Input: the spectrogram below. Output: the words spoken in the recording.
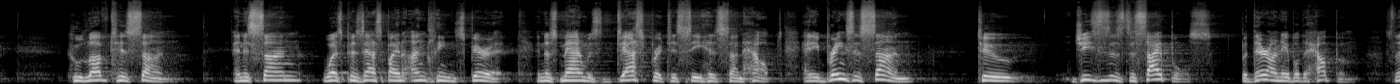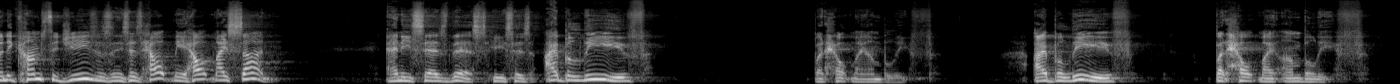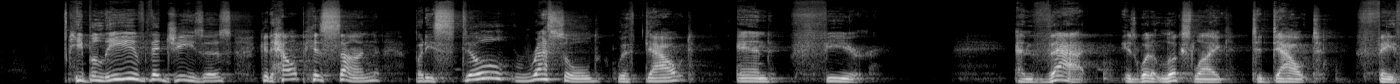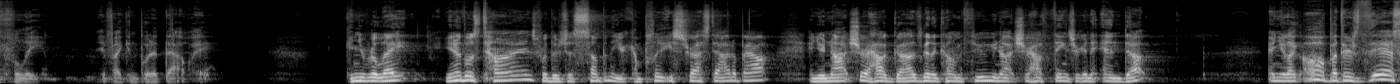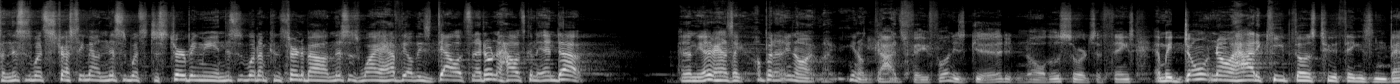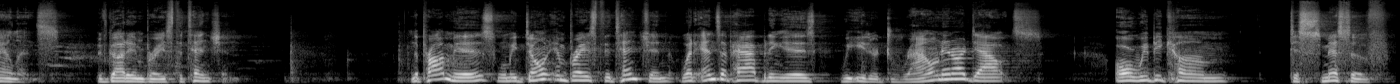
who loved his son, and his son was possessed by an unclean spirit. And this man was desperate to see his son helped. And he brings his son to Jesus' disciples, but they're unable to help him. So then he comes to Jesus and he says, Help me, help my son. And he says this He says, I believe, but help my unbelief. I believe, but help my unbelief. He believed that Jesus could help his son, but he still wrestled with doubt and fear. And that is what it looks like to doubt faithfully, if I can put it that way. Can you relate? You know those times where there's just something that you're completely stressed out about and you're not sure how God's going to come through, you're not sure how things are going to end up? And you're like, oh, but there's this, and this is what's stressing me out, and this is what's disturbing me, and this is what I'm concerned about, and this is why I have all these doubts, and I don't know how it's going to end up. And on the other hand, it's like, oh, but uh, you know, you know, God's faithful and He's good and all those sorts of things. And we don't know how to keep those two things in balance. We've got to embrace the tension. And the problem is, when we don't embrace the tension, what ends up happening is we either drown in our doubts or we become dismissive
